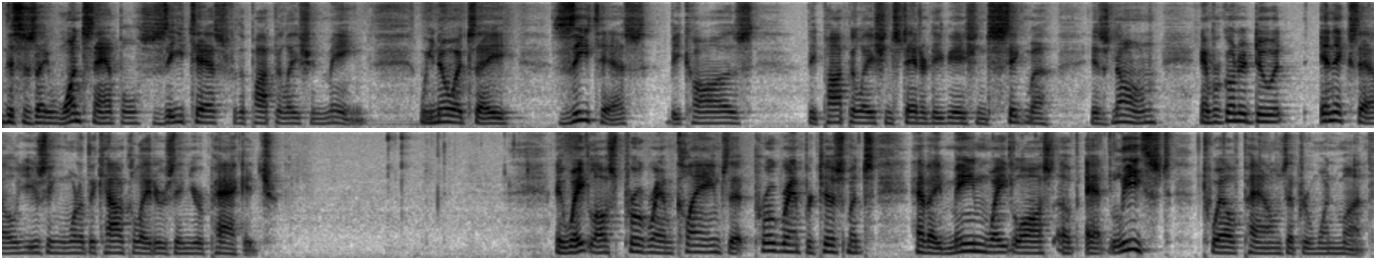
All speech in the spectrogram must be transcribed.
This is a one sample z-test for the population mean. We know it's a z-test because the population standard deviation sigma is known and we're going to do it in Excel using one of the calculators in your package. A weight loss program claims that program participants have a mean weight loss of at least 12 pounds after one month.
